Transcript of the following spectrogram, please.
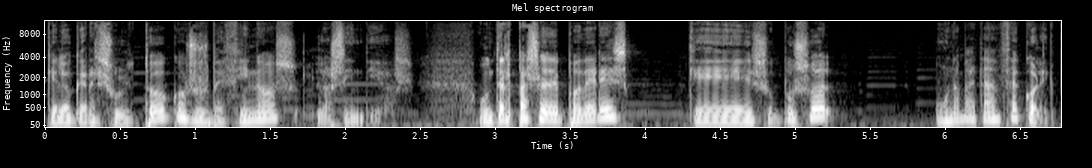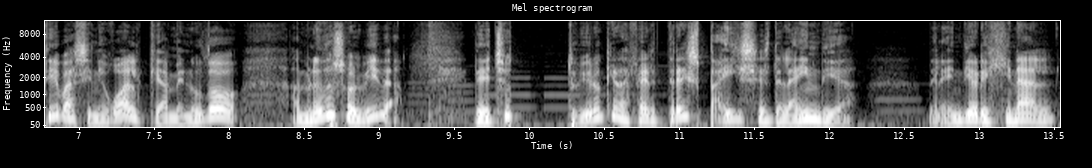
que lo que resultó con sus vecinos los indios. Un traspaso de poderes que supuso una matanza colectiva sin igual, que a menudo, a menudo se olvida. De hecho, tuvieron que nacer tres países de la India, de la India original,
